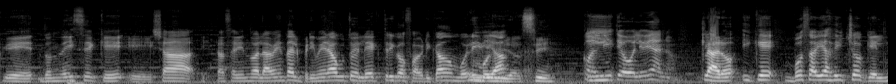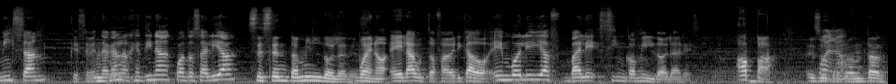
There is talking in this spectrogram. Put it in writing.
que, donde dice que eh, ya está saliendo a la venta el primer auto eléctrico fabricado en En Bolivia. Bolivia, sí. con litio boliviano. Claro, y que vos habías dicho que el Nissan, que se vende acá en la. Argentina, ¿cuánto salía? 60 mil dólares. Bueno, el auto fabricado en Bolivia vale 5 mil dólares. APA, eso Bueno. por contar.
